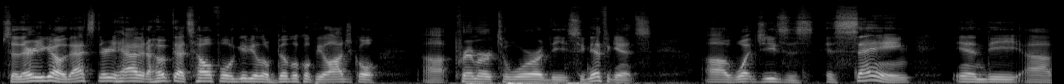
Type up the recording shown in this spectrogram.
So there you go. That's there you have it. I hope that's helpful. I'll give you a little biblical theological uh, primer toward the significance of what Jesus is saying in the uh,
